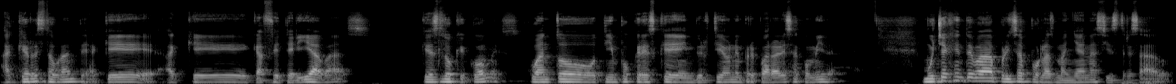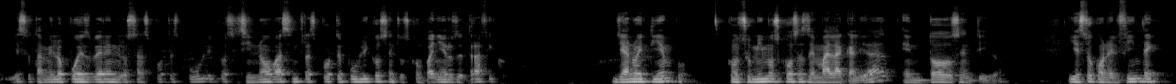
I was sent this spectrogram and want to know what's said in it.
¿a qué restaurante, a qué, a qué cafetería vas? ¿Qué es lo que comes? ¿Cuánto tiempo crees que invirtieron en preparar esa comida? Mucha gente va a prisa por las mañanas y estresado, y eso también lo puedes ver en los transportes públicos, y si no vas en transporte público, en tus compañeros de tráfico. Ya no hay tiempo, Consumimos cosas de mala calidad en todo sentido. Y esto con el fin de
